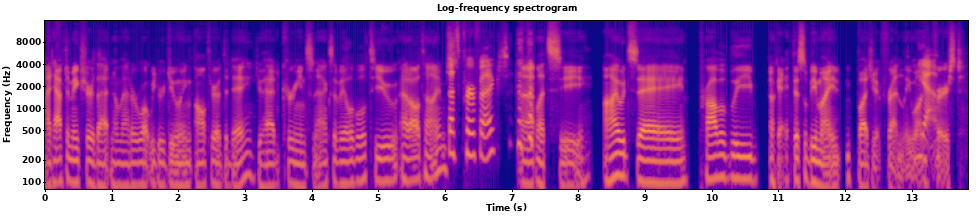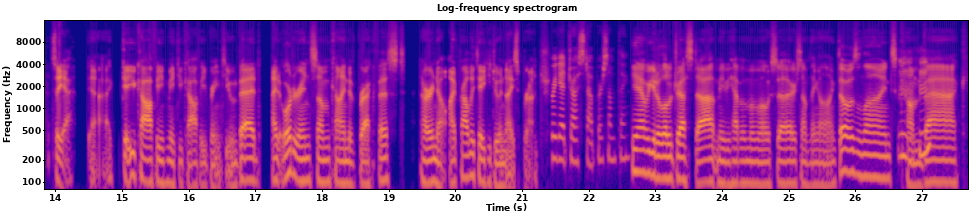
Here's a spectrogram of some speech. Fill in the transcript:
I'd have to make sure that no matter what we were doing all throughout the day, you had Korean snacks available to you at all times. That's perfect. Uh, let's see. I would say probably okay. This will be my budget friendly one first. Yeah. So yeah, yeah. I get you coffee, make you coffee, bring to you in bed. I'd order in some kind of breakfast, or no, I'd probably take you to a nice brunch. We get dressed up or something. Yeah, we get a little dressed up, maybe have a mimosa or something along those lines. Come Mhm. back.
